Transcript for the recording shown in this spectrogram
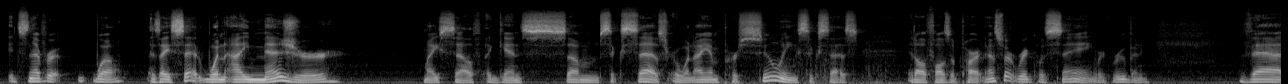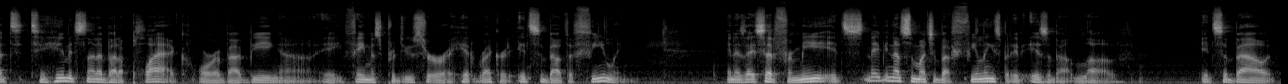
it's never, well, as I said, when I measure myself against some success or when I am pursuing success, it all falls apart. And that's what Rick was saying, Rick Rubin, that to him it's not about a plaque or about being a, a famous producer or a hit record. It's about the feeling. And as I said, for me, it's maybe not so much about feelings, but it is about love. It's about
